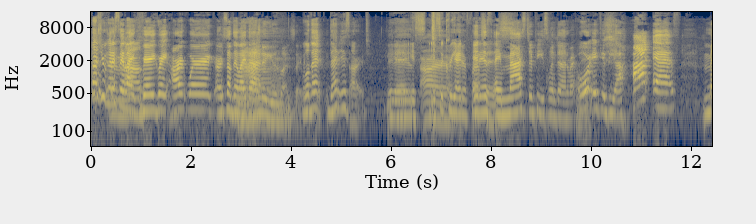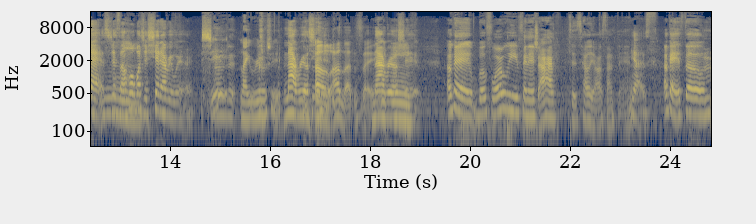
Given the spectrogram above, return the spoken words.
thought you were gonna say like very great artwork or something like that. I knew you was about to say. Well, that that is art. It yeah, is it's it's a creative process. It is a masterpiece when done right, or it could be a hot ass mess, just a whole mm. bunch of shit everywhere. shit, like real shit. Not real oh, shit. Oh, I was about to say not real Mm-mm. shit. Okay, before we finish, I have to tell y'all something. Yes. Okay, so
